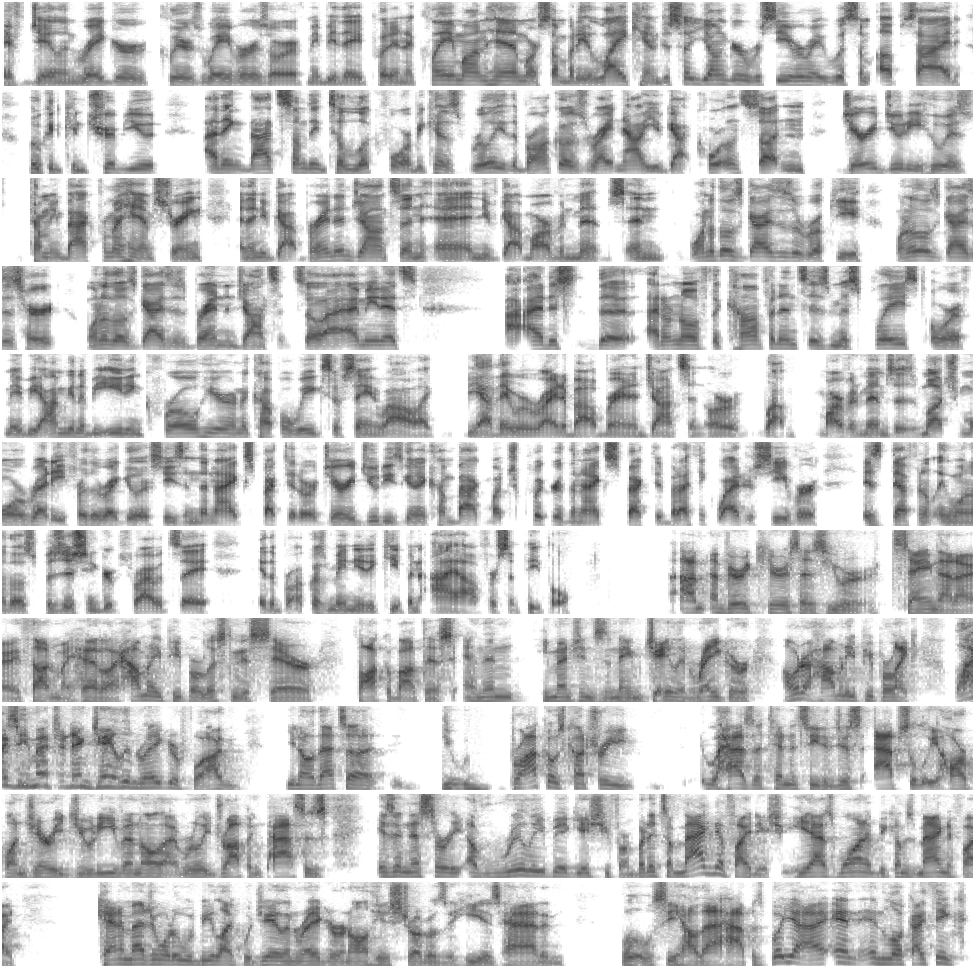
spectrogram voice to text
if Jalen Reagor clears waivers or if maybe they put in a claim on him or somebody like him, just a younger receiver, maybe with some upside who could contribute. I think that's something to look for because really the Broncos right now, you've got Courtland Sutton, Jerry Jeudy, who is coming back from a hamstring, and then you've got Brandon Johnson and you've got Marvin Mims. And one of those guys is a rookie, one of those guys is hurt, one of those guys is Brandon Johnson. So I, I mean, it's I just the I don't know if the confidence is misplaced or if maybe I'm going to be eating crow here in a couple weeks of saying, "Wow, like yeah, they were right about Brandon Johnson," or "Wow, Marvin Mims is much more ready for the regular season than I expected," or "Jerry Jeudy's going to come back much quicker than I expected." But I think wide receiver is definitely one of those position groups where I would say, "Hey, the Broncos may need to keep an eye out for some people." I'm I'm very curious as you were saying that. I thought in my head, like, how many people are listening to Sayre talk about this. And then he mentions the name Jalen Reagor. I wonder how many people are like, why is he mentioning Jalen Reagor for? I, you know, that's a you, Broncos country has a tendency to just absolutely harp on Jerry Jeudy, even though that really dropping passes isn't necessarily a really big issue for him, but it's a magnified issue. He has one, it becomes magnified. Can't imagine what it would be like with Jalen Reagor and all his struggles that he has had. And we'll, we'll see how that happens. But yeah, and and look, I think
